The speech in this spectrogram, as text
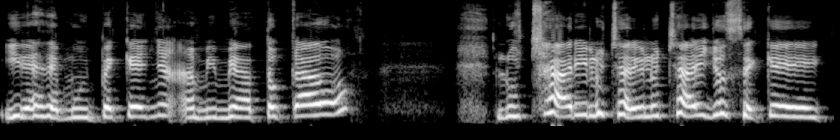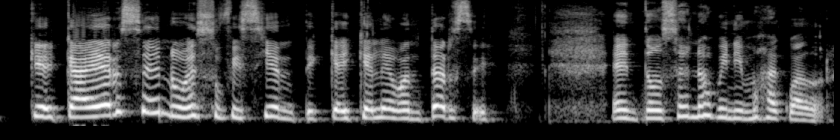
y desde muy pequeña a mí me ha tocado luchar y luchar y luchar y yo sé que, que caerse no es suficiente, que hay que levantarse. Entonces nos vinimos a Ecuador.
